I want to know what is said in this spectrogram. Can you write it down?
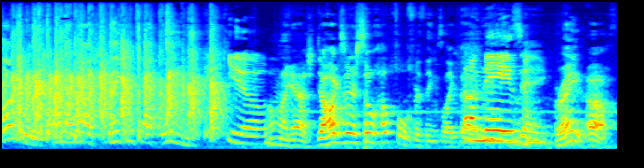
lovely. Oh my gosh. Thank you, Kathleen. Thank you. Oh my gosh. Dogs are so helpful for things like that. Amazing. Right? Oh.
